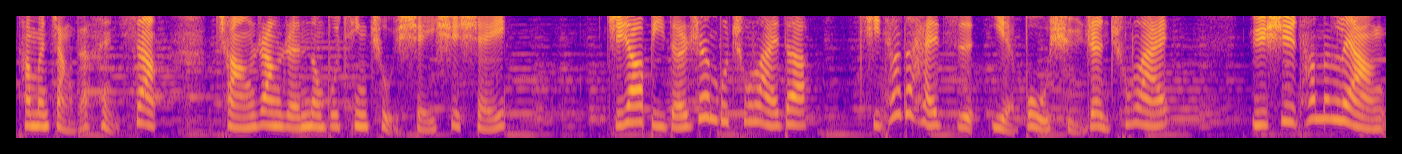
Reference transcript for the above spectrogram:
他们长得很像，常让人弄不清楚谁是谁。只要彼得认不出来的，其他的孩子也不许认出来。于是他们俩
